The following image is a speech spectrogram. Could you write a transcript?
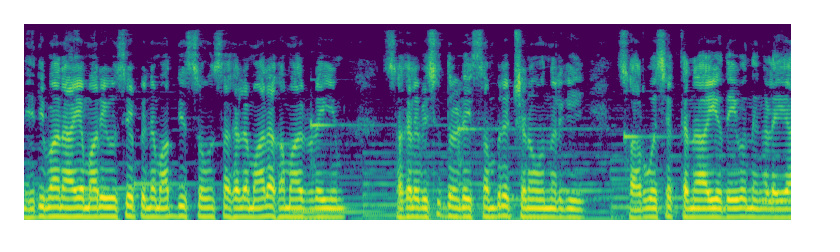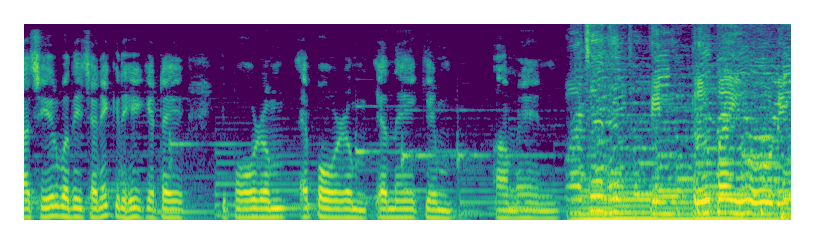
നീതിമാനായ മറിയൂസേപ്പിന്റെ മാധ്യസ്ഥവും സകല മാലഹമാരുടെയും സകല വിശുദ്ധരുടെയും സംരക്ഷണവും നൽകി സർവശക്തനായ ദൈവം നിങ്ങളെ ആശീർവദിച്ച് അനുഗ്രഹിക്കട്ടെ. ഇപ്പോഴും എപ്പോഴും എന്നേക്കും. ആമേൻ. കൃപയോടെ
